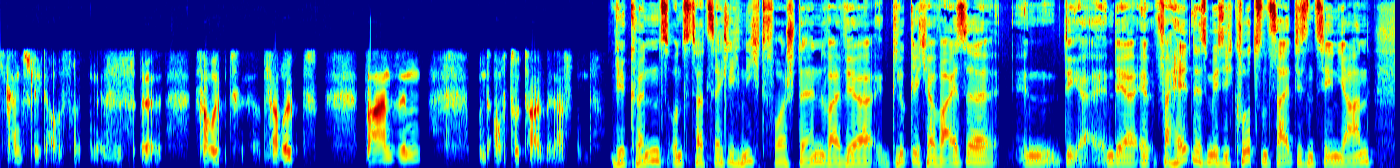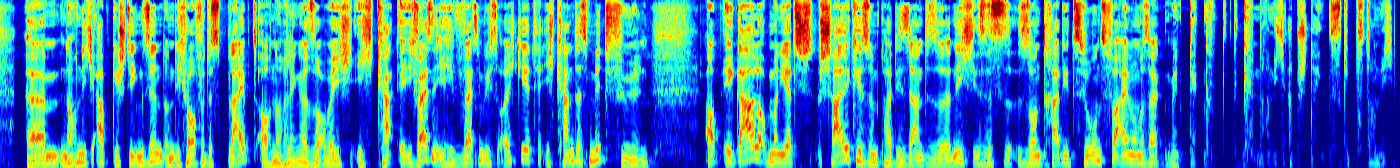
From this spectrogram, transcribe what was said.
Ich kann es schlecht ausdrücken. Es ist äh, verrückt, verrückt, Wahnsinn und auch total belastend. Wir können es uns tatsächlich nicht vorstellen, weil wir glücklicherweise in der, in der verhältnismäßig kurzen Zeit, diesen zehn Jahren, ähm, noch nicht abgestiegen sind. Und ich hoffe, das bleibt auch noch länger so. Aber ich, ich, kann, ich weiß nicht, ich weiß nicht, wie es euch geht. Ich kann das mitfühlen. Ob, egal, ob man jetzt Schalke-Sympathisant ist oder nicht, ist es so ein Traditionsverein, wo man sagt, der, der kann doch nicht absteigen, das gibt's doch nicht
